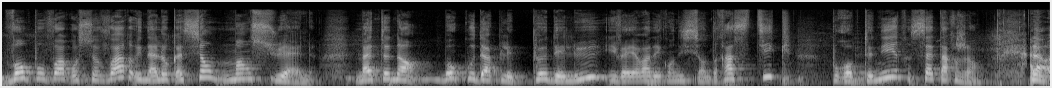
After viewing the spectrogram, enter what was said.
vont pouvoir recevoir une allocation mensuelle. Maintenant, beaucoup d'appelés, peu d'élus, il va y avoir des conditions drastiques pour obtenir cet argent. Alors,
